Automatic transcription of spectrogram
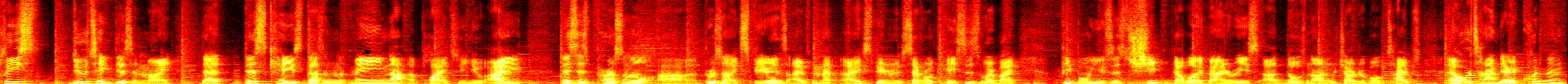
please do take this in mind that this case doesn't may not apply to you. I this is personal uh, personal experience. I've met, I experienced several cases whereby people uses cheap AA batteries, uh, those non-rechargeable types, and over time their equipment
